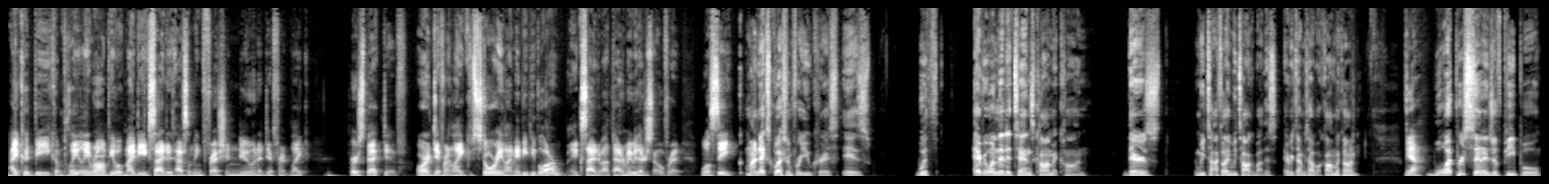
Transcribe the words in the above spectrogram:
I could be completely wrong. People might be excited to have something fresh and new and a different like perspective or a different like storyline. Maybe people are excited about that, or maybe they're just over it. We'll see. My next question for you, Chris, is with everyone that attends Comic Con, there's and we ta- I feel like we talk about this every time we talk about Comic Con. Yeah. What percentage of people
